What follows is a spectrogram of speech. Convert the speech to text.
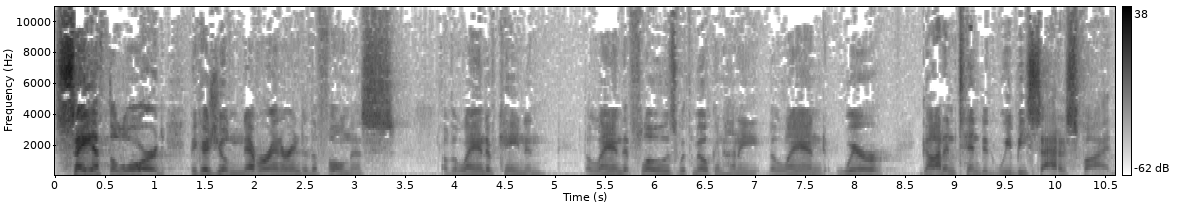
saith the Lord, because you'll never enter into the fullness of the land of Canaan, the land that flows with milk and honey, the land where God intended we be satisfied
